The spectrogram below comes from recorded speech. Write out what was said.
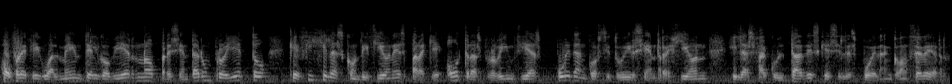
Ofrece igualmente el Gobierno presentar un proyecto que fije las condiciones para que otras provincias puedan constituirse en región y las facultades que se les puedan conceder.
